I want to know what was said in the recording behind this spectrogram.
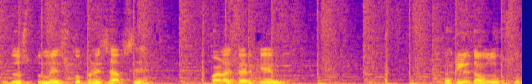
तो दोस्तों, मैं इसको अपने हिसाब से बड़ा करके रख लेता हूँ दोस्तों।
